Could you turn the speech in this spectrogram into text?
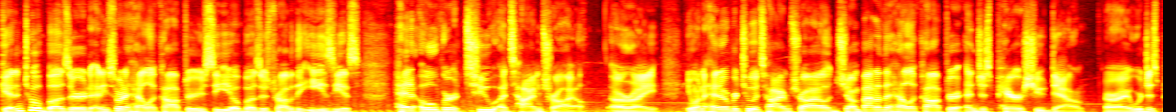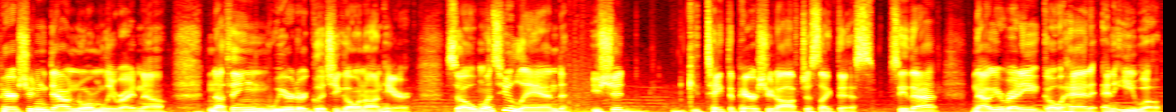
get into a buzzard, any sort of helicopter. Your CEO buzzard is probably the easiest. Head over to a time trial. All right, you want to head over to a time trial, jump out of the helicopter, and just parachute down. All right, we're just parachuting down normally right now. Nothing weird or glitchy going on here. So once you land, you should take the parachute off just like this. See that? Now you're ready, go ahead and EWO.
